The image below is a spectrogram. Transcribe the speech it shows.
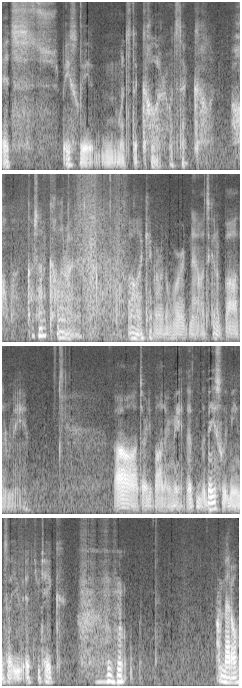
It's basically mm, what's the color? What's that color? Oh my gosh, not a color either. Oh, I can't remember the word now. It's gonna bother me. Oh, it's already bothering me. That that basically means that you it, you take a metal.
